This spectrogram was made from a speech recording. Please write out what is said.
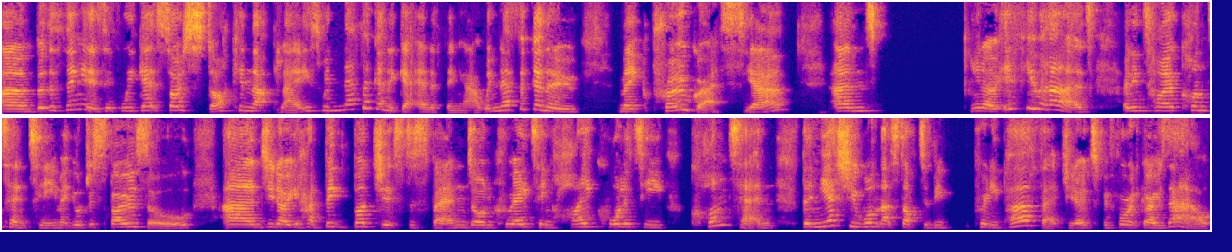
Um, but the thing is, if we get so stuck in that place, we're never going to get anything out. We're never going to make progress. Yeah. And you know if you had an entire content team at your disposal and you know you had big budgets to spend on creating high quality content then yes you want that stuff to be pretty perfect you know to, before it goes out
